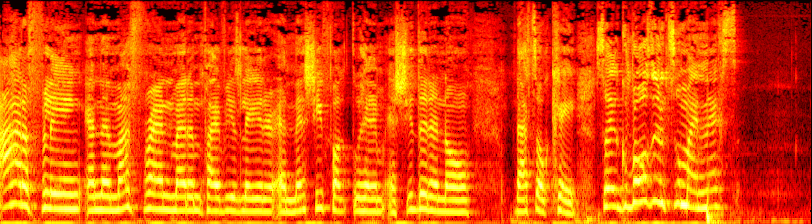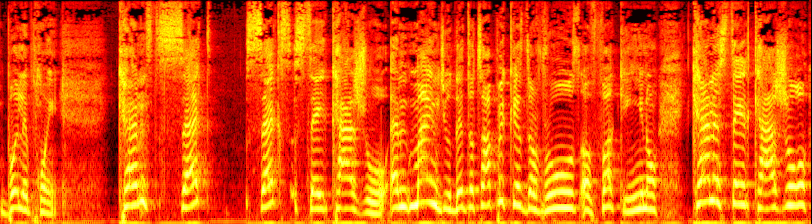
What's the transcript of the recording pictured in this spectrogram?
I had a fling and then my friend met him five years later and then she fucked with him and she didn't know, that's okay. So it rolls into my next bullet point. Can sex sex stay casual? And mind you, that the topic is the rules of fucking. You know, can it stay casual?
